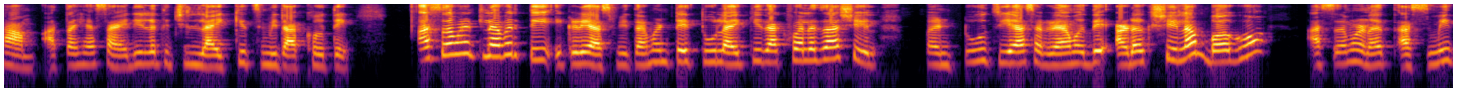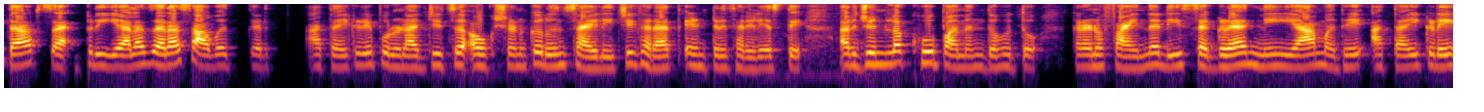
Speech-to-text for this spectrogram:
थांब आता ह्या सायलीला तिची लायकीच मी दाखवते. असं म्हटल्यावरती इकडे अस्मिता म्हणते तू लायकी दाखवायला जाशील पण तूच या सगळ्यामध्ये अडकशील बघ हो. असं म्हणत अस्मिता प्रियाला जरा सावध कर आता इकडे पूर्णाजीचं औक्षण करून सायलीची घरात एंट्री झालेली असते. अर्जुनला खूप आनंद होतो कारण फायनली सगळ्यांनी यामध्ये आता इकडे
